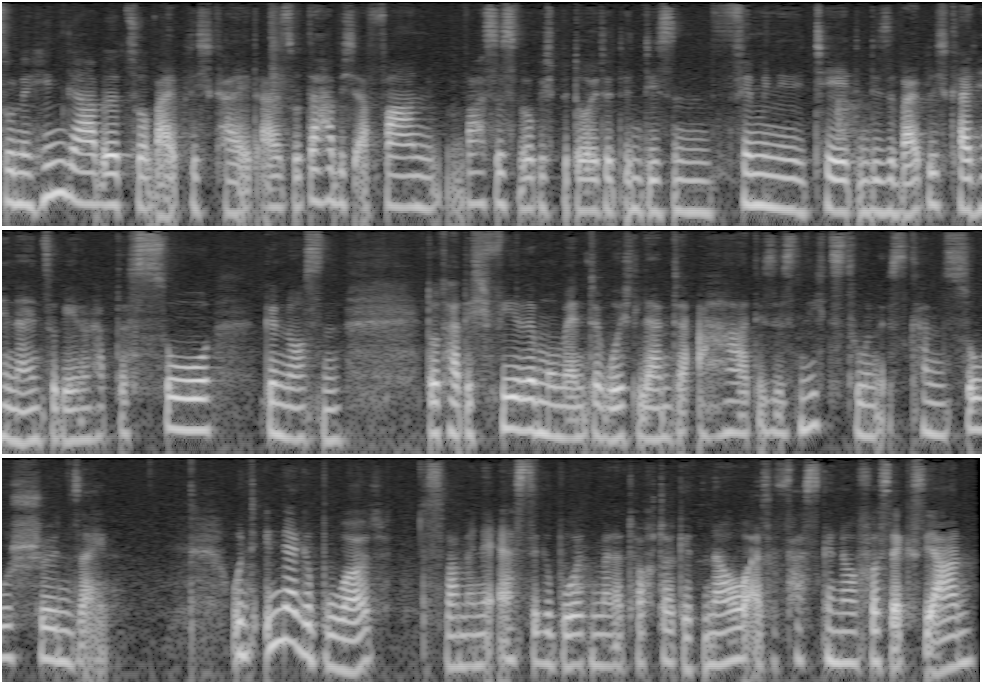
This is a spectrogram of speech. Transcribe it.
so eine Hingabe zur Weiblichkeit. Also da habe ich erfahren, was es wirklich bedeutet, in diese Femininität, in diese Weiblichkeit hineinzugehen und habe das so genossen. Dort hatte ich viele Momente, wo ich lernte, aha, dieses Nichtstun, es kann so schön sein. Und in der Geburt, das war meine erste Geburt meiner Tochter, genau, also fast genau vor sechs Jahren,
